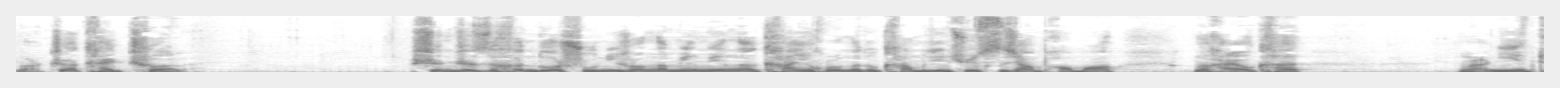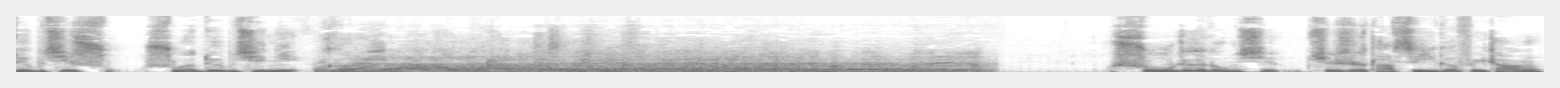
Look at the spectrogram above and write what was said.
啊，这太扯了！甚至是很多书，你说我明明我看一会儿我都看不进去，思想抛锚，我还要看，那你也对不起书，书也对不起你，何必嘛？对不对？书这个东西，其实它是一个非常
